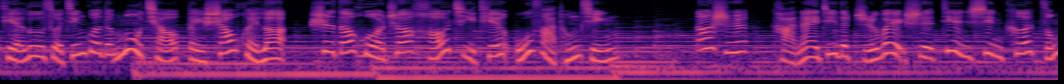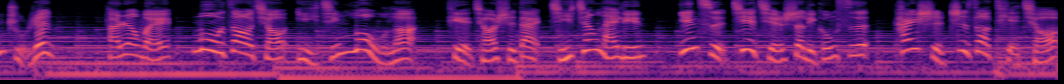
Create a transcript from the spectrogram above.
铁路所经过的木桥被烧毁了。使得火车好几天无法通行。当时卡耐基的职位是电信科总主任，他认为木造桥已经落伍了，铁桥时代即将来临，因此借钱设立公司，开始制造铁桥，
